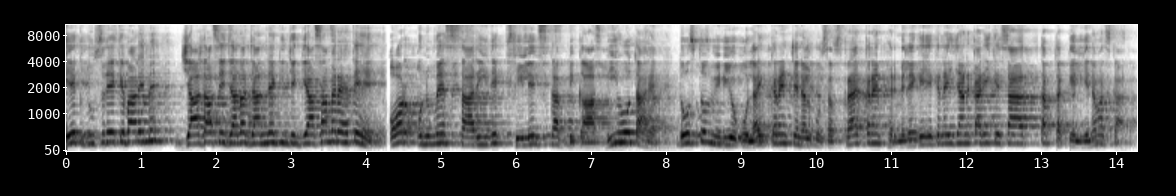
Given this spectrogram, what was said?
एक दूसरे के बारे में ज़्यादा से ज़्यादा जानने की जिज्ञासा में रहते हैं और उनमें शारीरिक फीलिंग्स का विकास भी होता है। दोस्तों, वीडियो को लाइक करें, चैनल को सब्सक्राइब करें, फिर मिलेंगे एक नई जानकारी के साथ। तब तक के लिए नमस्कार।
